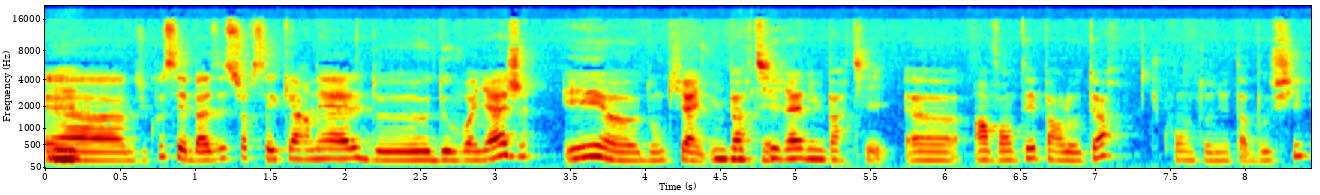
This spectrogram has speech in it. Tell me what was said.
Mm. Euh, du coup, c'est basé sur ses carnets à elle de, de voyage. Et euh, donc, il y a une partie réelle, une partie inventée par l'auteur, du coup, Antonio Tabucci.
